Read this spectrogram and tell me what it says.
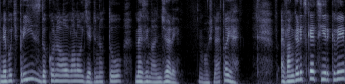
neboť prý zdokonalovalo jednotu mezi manželi. Možné to je. V evangelické církvi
